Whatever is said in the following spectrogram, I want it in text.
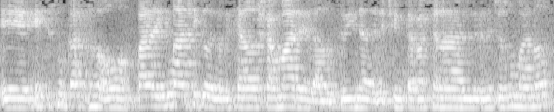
eh, este es un caso paradigmático de lo que se ha dado a llamar en la doctrina de Derecho Internacional de Derechos Humanos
